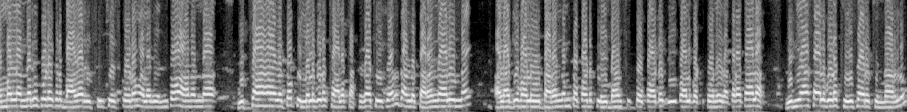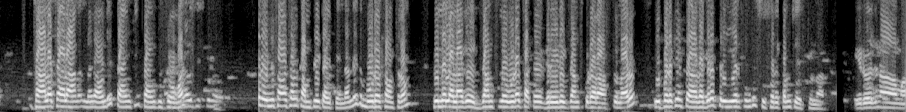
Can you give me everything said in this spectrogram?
మమ్మల్ని అందరినీ కూడా ఇక్కడ బాగా రిసీవ్ చేసుకోవడం అలాగే ఎంతో ఆనంద ఉత్సాహాలతో పిల్లలు కూడా చాలా చక్కగా చేశారు. దానిలో తరంగాలు ఉన్నాయి. అలాగే వాళ్ళు తరంగంతో పాటు ప్లే డాన్స్తో పాటు దీపాలు పట్టుకొని రకరకాల విన్యాసాలు కూడా చేశారు చిన్నారులు. చాలా చాలా ఆనందంగా ఉంది. Thank you thank you so much రెండు సంవత్సరాలు కంప్లీట్ అయిపోయిందండి. ఇది మూడో సంవత్సరం. పిల్లలు అలాగే ఎగ్జామ్స్లో కూడా చక్కగా గ్రేడ్ ఎగ్జామ్స్ కూడా రాస్తున్నారు. ఇప్పటికీ నా దగ్గర త్రీ ఇయర్స్ నుంచి శిష్యరికం చేస్తున్నారు. ఈ రోజున మా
